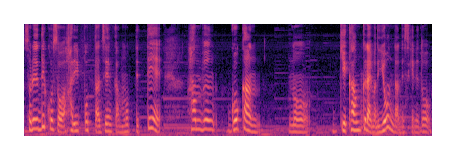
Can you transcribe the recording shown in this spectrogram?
それでこそ「ハリー・ポッター」全巻持ってて半分5巻の下巻くらいまで読んだんですけれど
